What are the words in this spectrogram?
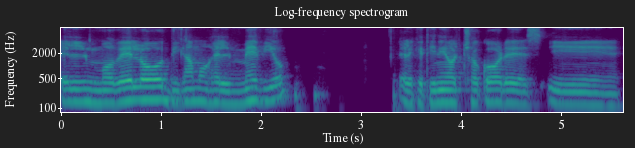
el modelo, digamos, el medio, el que tiene 8 cores y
